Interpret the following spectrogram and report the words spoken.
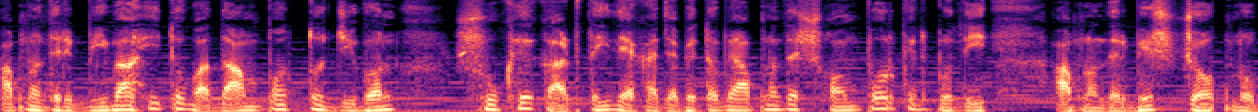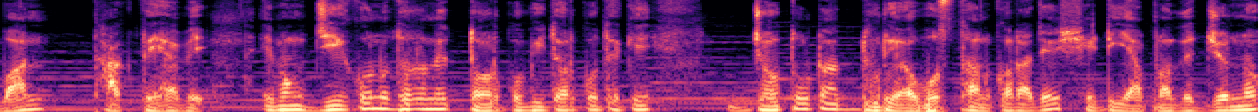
আপনাদের বিবাহিত বা দাম্পত্য জীবন সুখে কাটতেই দেখা যাবে। তবে আপনাদের সম্পর্কের প্রতি আপনাদের বেশ যত্নবান থাকতে হবে এবং যে কোনো ধরনের তর্ক বিতর্ক থেকে যতটা দূরে অবস্থান করা যায় সেটি আপনাদের জন্য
